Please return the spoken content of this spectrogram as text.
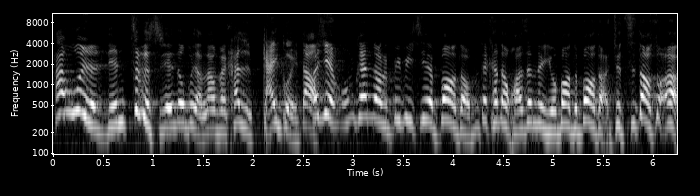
他为了连这个时间都不想浪费，开始改轨道。而且我们看到了 BBC 的报道，我们再看到华盛顿邮报的报道，就知道说，呃，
